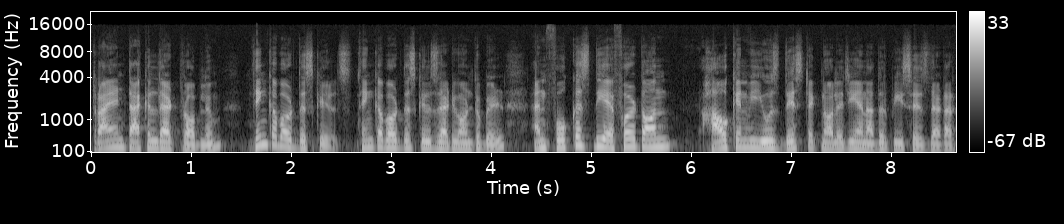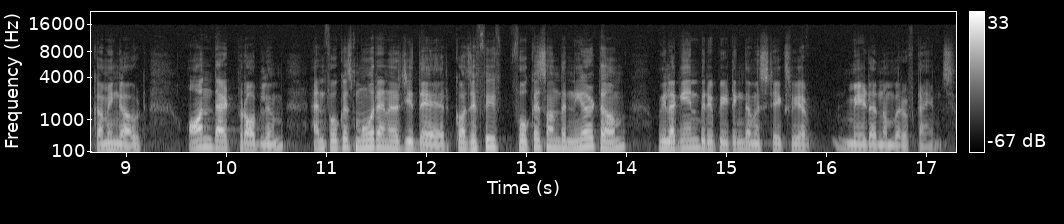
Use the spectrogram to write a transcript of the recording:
try and tackle that problem. Think about the skills. Think about the skills that you want to build and focus the effort on how can we use this technology and other pieces that are coming out on that problem and focus more energy there. Because if we focus on the near term, we'll again be repeating the mistakes we have made a number of times.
